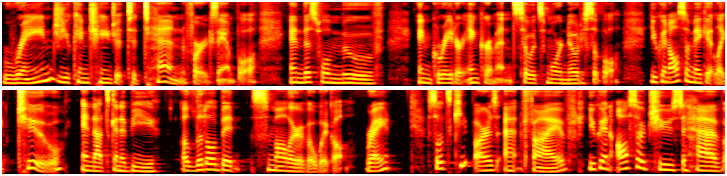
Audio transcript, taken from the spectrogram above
range, you can change it to 10, for example. And this will move in greater increments, so it's more noticeable. You can also make it like two, and that's gonna be a little bit smaller of a wiggle, right? So let's keep ours at five. You can also choose to have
